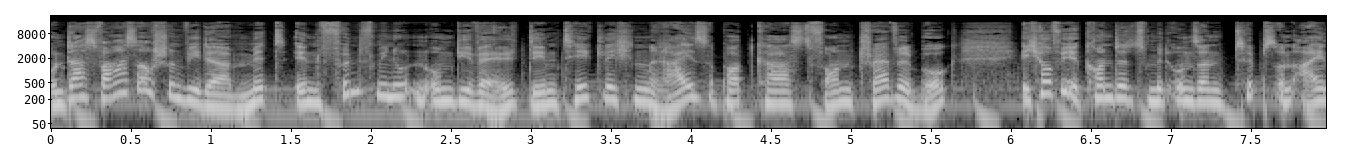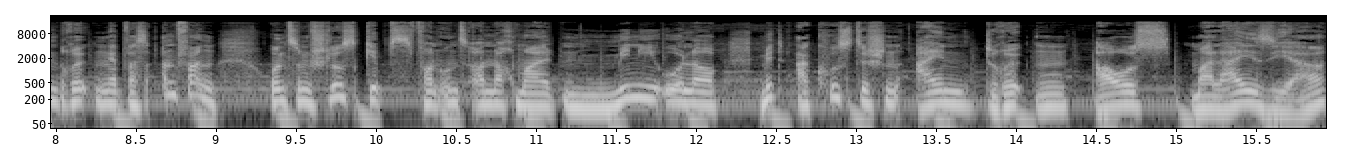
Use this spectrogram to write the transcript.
Und das war's auch schon wieder mit in fünf Minuten um die Welt, dem täglichen Reisepodcast von Travelbook. Ich hoffe, ihr konntet mit unseren Tipps und Eindrücken etwas anfangen. Und zum Schluss gibt's von uns auch nochmal einen Mini-Urlaub mit akustischen Eindrücken aus Malaysia.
